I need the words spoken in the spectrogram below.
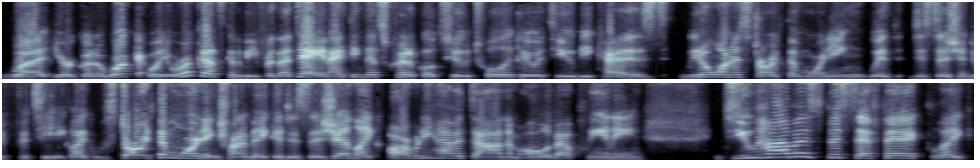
what you're going to work what your workout's going to be for that day and i think that's critical too totally agree with you because we don't want to start the morning with decision fatigue like start the morning trying to make a decision like already have it done i'm all about planning do you have a specific like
